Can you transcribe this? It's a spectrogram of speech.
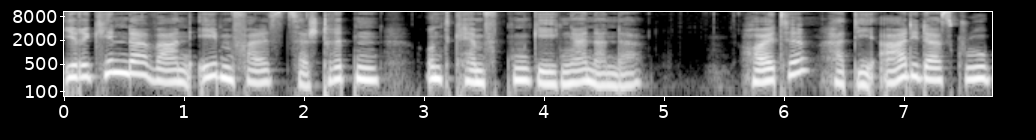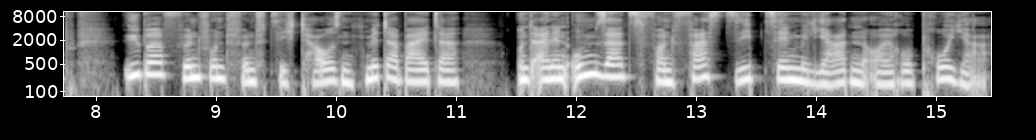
Ihre Kinder waren ebenfalls zerstritten und kämpften gegeneinander. Heute hat die Adidas Group über 55.000 Mitarbeiter und einen Umsatz von fast 17 Milliarden Euro pro Jahr.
